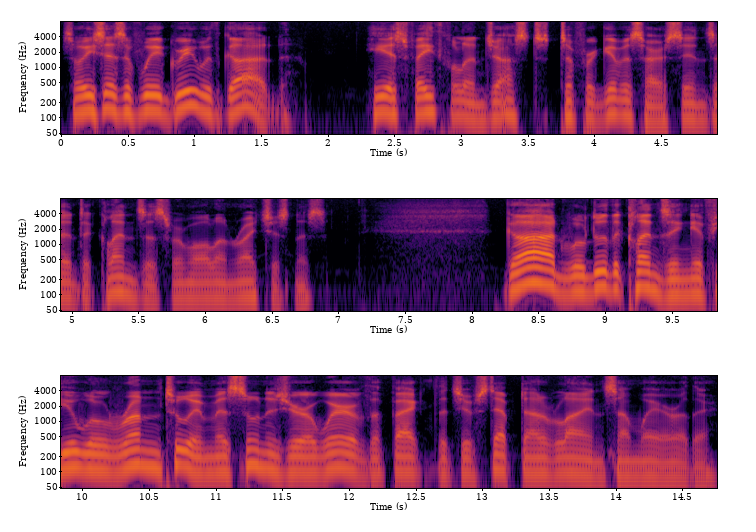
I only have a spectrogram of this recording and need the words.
So he says if we agree with God, he is faithful and just to forgive us our sins and to cleanse us from all unrighteousness. God will do the cleansing if you will run to him as soon as you're aware of the fact that you've stepped out of line some way or other.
